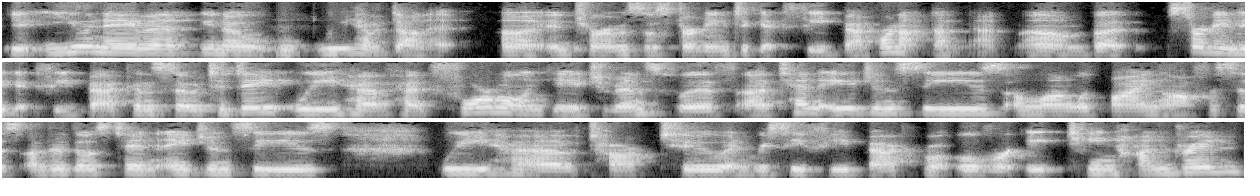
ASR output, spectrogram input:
you, you name it, you know, we have done it. Uh, in terms of starting to get feedback. We're not done yet, um, but starting to get feedback. And so to date, we have had formal engagements with uh, 10 agencies, along with buying offices under those 10 agencies. We have talked to and received feedback from over 1,800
